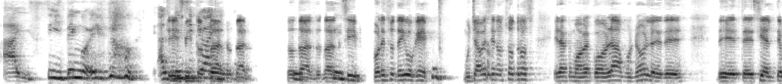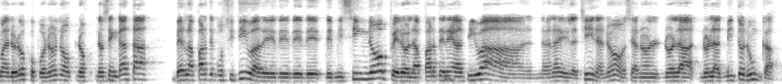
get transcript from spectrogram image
ay, sí, tengo esto. Al sí, sí, total, total, total, total, sí. por eso te digo que muchas veces nosotros, era como, a ver, como hablábamos, ¿no? De, te decía el tema del horóscopo, ¿no? Nos, nos encanta ver la parte positiva de, de, de, de, mi signo, pero la parte negativa a nadie la china, ¿no? O sea, no, no, la, no la admito nunca.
